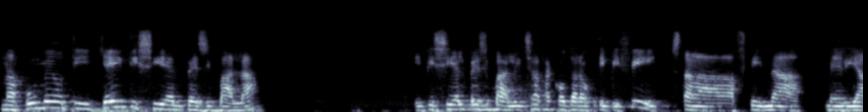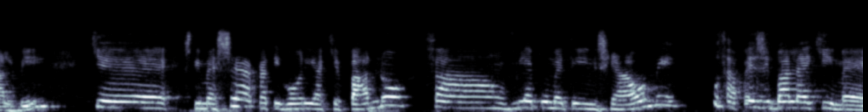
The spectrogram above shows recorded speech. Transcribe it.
Να πούμε ότι και η TCL παίζει μπάλα. Η TCL παίζει μπαλίτσα, θα κονταροκτυπηθεί στα φθηνά με Realme και στη μεσαία κατηγορία και πάνω θα βλέπουμε την Xiaomi που θα παίζει μπάλα εκεί με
